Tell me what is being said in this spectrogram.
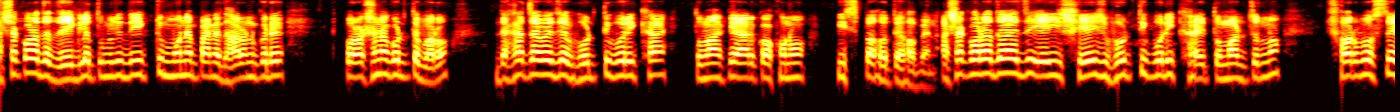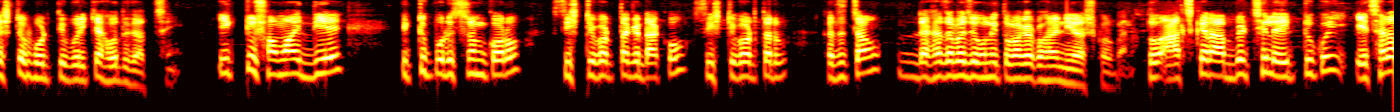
আশা করা যায় যে এগুলো তুমি যদি একটু মনে প্রাণে ধারণ করে পড়াশোনা করতে পারো, দেখা যাবে যে ভর্তি পরীক্ষায় তোমাকে আর কখনো পিছপা হতে হবে না। আশা করা যায় যে এই শেষ ভর্তি পরীক্ষায় তোমার জন্য সর্বশ্রেষ্ঠ ভর্তি পরীক্ষা হতে যাচ্ছে। একটু সময় দিয়ে একটু পরিশ্রম করো, সৃষ্টিকর্তাকে ডাকো, সৃষ্টিকর্তার কাছে চাও, দেখা যাবে যে উনি তোমাকে কখনো নিরাশ করবে না। তো আজকের আপডেট ছিল এইটুকুই। এছাড়া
